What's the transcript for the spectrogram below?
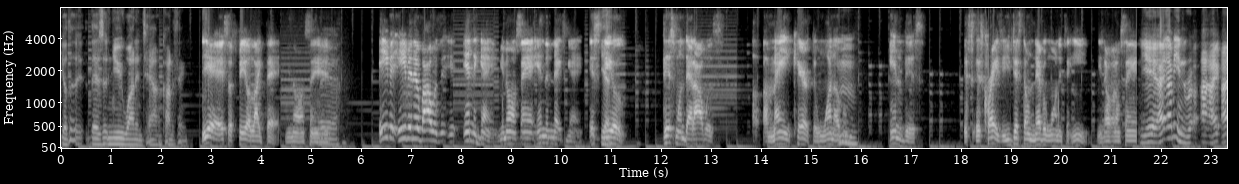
You're the there's a new one in town, kind of thing. Yeah, it's a feel like that. You know what I'm saying? Yeah. Even even if I was in the game, you know what I'm saying, in the next game, it's still yeah. this one that I was a, a main character, one of mm. them in this it's it's crazy. You just don't never want it to end. You know what I'm saying? Yeah, I, I mean, I, I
